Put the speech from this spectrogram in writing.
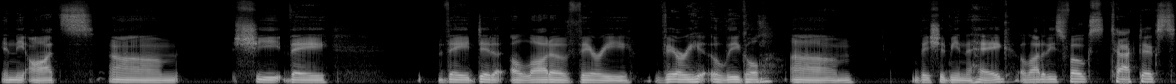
in the aughts. Um, she they they did a lot of very very illegal um, they should be in the Hague. A lot of these folks' tactics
